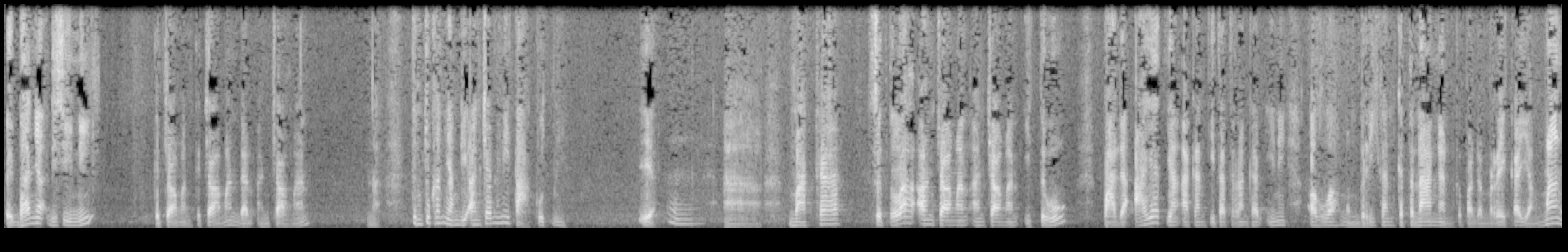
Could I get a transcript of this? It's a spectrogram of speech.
eh, banyak di sini kecaman-kecaman dan ancaman. Nah, tentu kan yang diancam ini takut nih. Iya. Hmm. Nah, maka setelah ancaman-ancaman itu pada ayat yang akan kita terangkan ini Allah memberikan ketenangan kepada mereka yang mau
